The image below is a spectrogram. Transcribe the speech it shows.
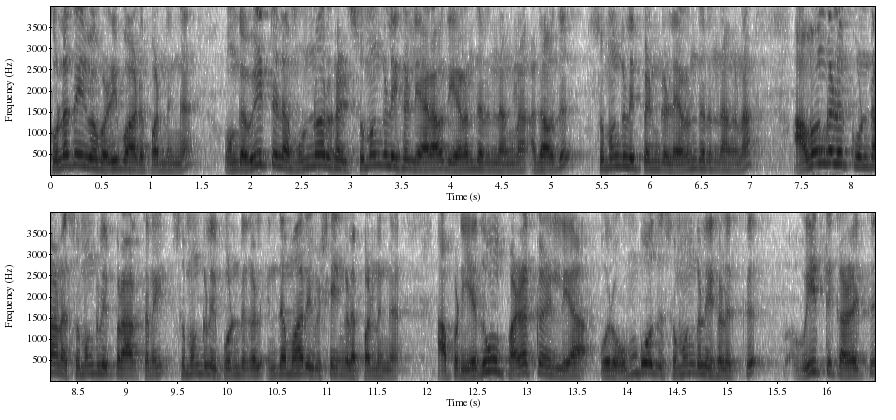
குலதெய்வ வழிபாடு பண்ணுங்கள் உங்கள் வீட்டில் முன்னோர்கள் சுமங்கலிகள் யாராவது இறந்திருந்தாங்கன்னா அதாவது சுமங்கலி பெண்கள் இறந்திருந்தாங்கன்னா அவங்களுக்கு உண்டான சுமங்கலி பிரார்த்தனை சுமங்கலி பொண்டுகள் இந்த மாதிரி விஷயங்களை பண்ணுங்க. அப்படி எதுவும் பழக்கம் இல்லையா? ஒரு ஒம்பது சுமங்கலிகளுக்கு வீட்டுக்கு அழைத்து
